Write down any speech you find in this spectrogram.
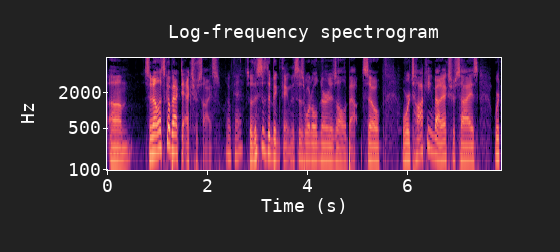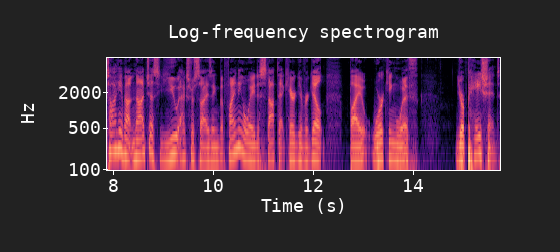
Um, so now let's go back to exercise. Okay. So this is the big thing. This is what old nerd is all about. So we're talking about exercise. We're talking about not just you exercising, but finding a way to stop that caregiver guilt by working with your patient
